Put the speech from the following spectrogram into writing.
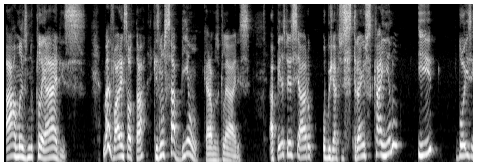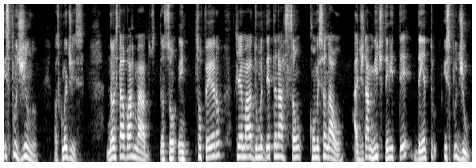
armas nucleares. Mas vale ressaltar que eles não sabiam que eram armas nucleares. Apenas presenciaram objetos estranhos caindo e dois explodindo. Mas como eu disse, não estavam armados, então sofreram o que é chamado de uma detonação convencional. A dinamite TNT dentro explodiu.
